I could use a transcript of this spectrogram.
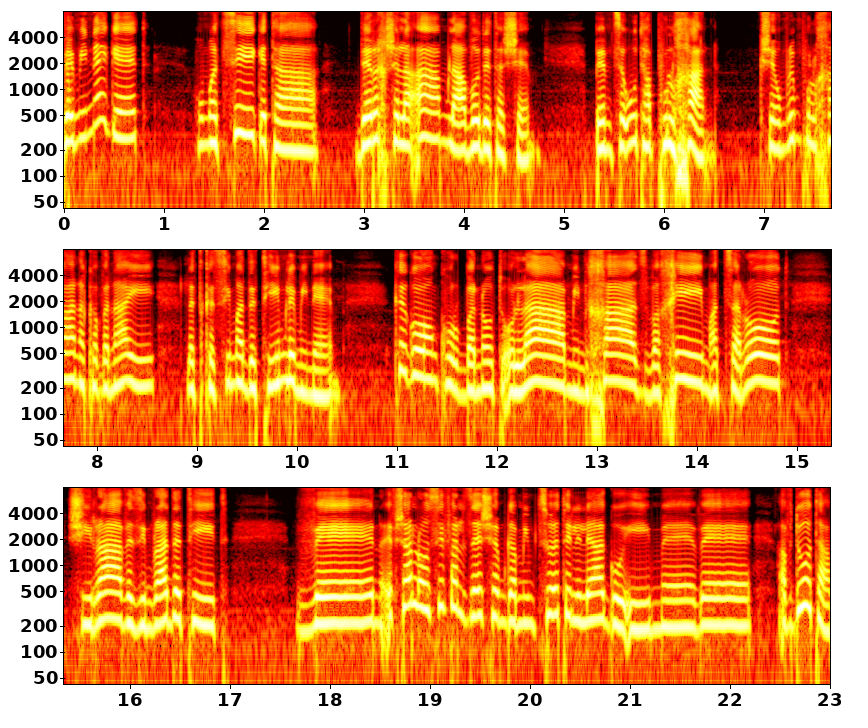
ומנגד, הוא מציג את הדרך של העם לעבוד את השם, באמצעות הפולחן. כשאומרים פולחן, הכוונה היא לטקסים הדתיים למיניהם, כגון קורבנות עולה, מנחה, זבחים, עצרות, שירה וזמרה דתית. ואפשר להוסיף על זה שהם גם אימצו את אלילי הגויים אה, ועבדו אותם.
